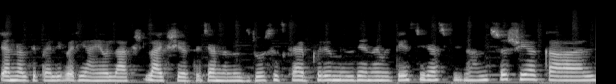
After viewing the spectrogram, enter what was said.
ਚੈਨਲ ਤੇ ਪਹਿਲੀ ਵਾਰੀ ਆਏ ਹੋ ਲਾਈਕ ਸ਼ੇਅਰ ਤੇ ਚੈਨਲ ਨੂੰ ਜਰੂਰ ਸਬਸਕ੍ਰਾਈਬ ਕਰਿਓ। ਮਿਲਦੇ ਹਾਂ ਨਵੀਂ ਟੇਸਟੀ ਰੈਸਪੀ ਨਾਲ। ਸਤਿ ਸ਼੍ਰੀ ਅਕਾਲ।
